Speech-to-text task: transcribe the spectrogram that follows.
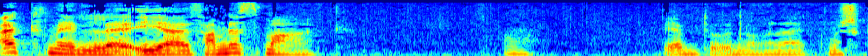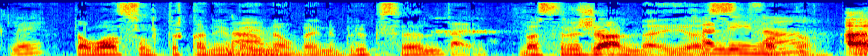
أكمل إياس عم نسمعك. يبدو أنه هناك مشكلة تواصل تقني نعم. بيننا وبين بروكسل طيب. بس رجع لنا إياس خلينا تفضل آه.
